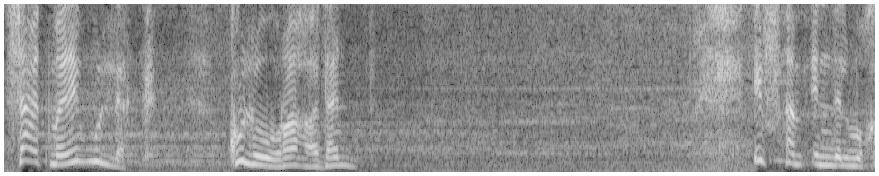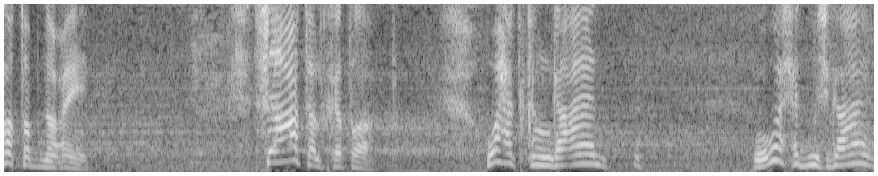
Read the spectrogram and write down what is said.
ساعة ما يقول لك كلوا رغدا افهم ان المخاطب نوعين. ساعة الخطاب. واحد كان جعان وواحد مش جعان.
